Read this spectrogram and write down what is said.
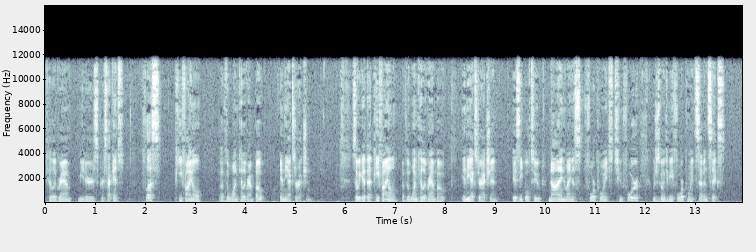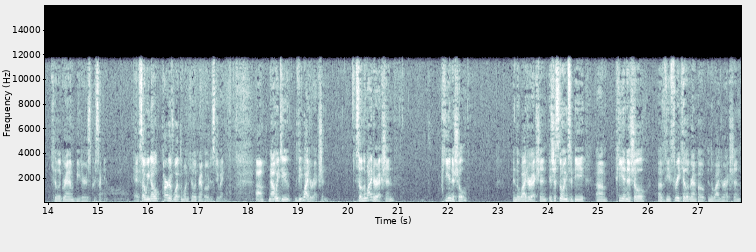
kilogram meters per second plus p final of the one kilogram boat in the x direction so we get that p final of the one kilogram boat in the x direction is equal to 9 minus 4.24 which is going to be 4.76 kilogram meters per second okay so we know part of what the one kilogram boat is doing. Um, now we do the y direction. So in the y direction p initial in the y direction is just going to be um, p initial of the three kilogram boat in the y direction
